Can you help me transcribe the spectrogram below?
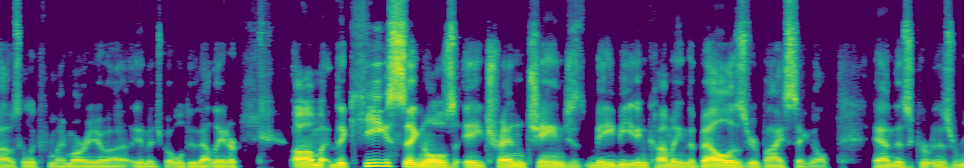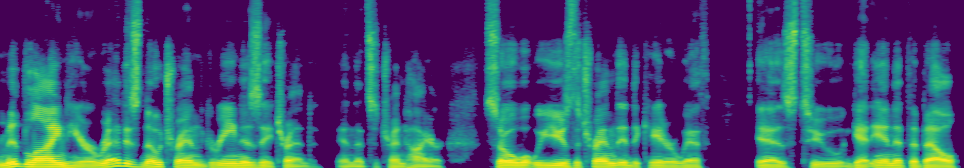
Uh, I was going to look for my Mario uh, image, but we'll do that later. Um, the key signals a trend change is maybe incoming. The bell is your buy signal, and this this midline here, red is no trend, green is a trend, and that's a trend higher. So what we use the trend indicator with is to get in at the bell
